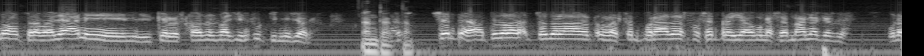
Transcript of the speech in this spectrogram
No, treballant i, i que les coses vagin sortint millor. Exacte. Sempre, a totes la, tota la, les temporades, pues, sempre hi ha una setmana que és una,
